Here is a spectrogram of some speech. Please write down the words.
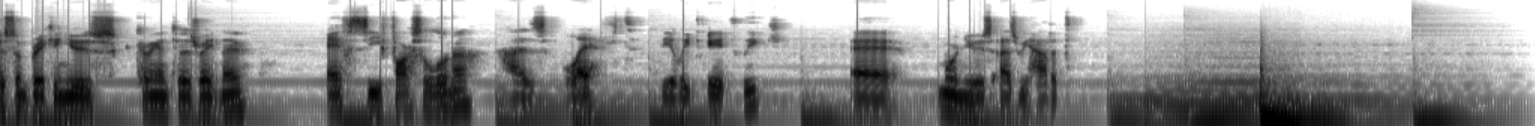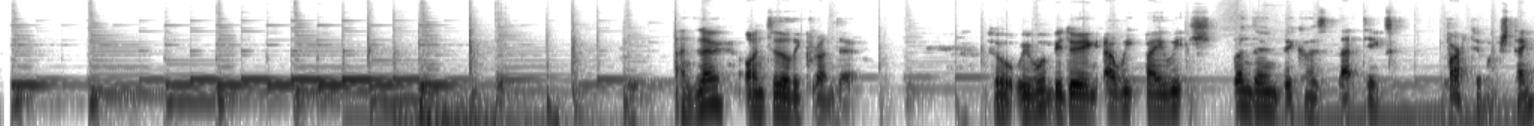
Just some breaking news coming into us right now. FC Barcelona has left the Elite 8 League. Uh, more news as we have it. And now on to the league rundown. So we won't be doing a week by week rundown because that takes far too much time.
